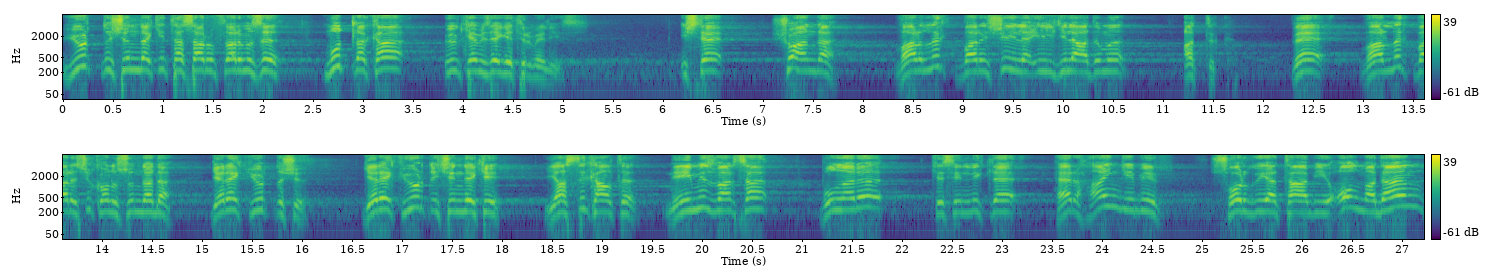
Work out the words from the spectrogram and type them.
yurt dışındaki tasarruflarımızı mutlaka ülkemize getirmeliyiz. İşte şu anda varlık barışı ile ilgili adımı attık. Ve varlık barışı konusunda da gerek yurt dışı gerek yurt içindeki yastık altı neyimiz varsa bunları kesinlikle herhangi bir sorguya tabi olmadan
